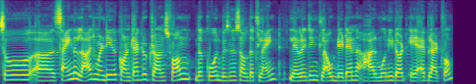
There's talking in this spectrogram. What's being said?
so so uh, signed a large multi-year contract to transform the core business of the client leveraging cloud data and harmony.ai platform.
